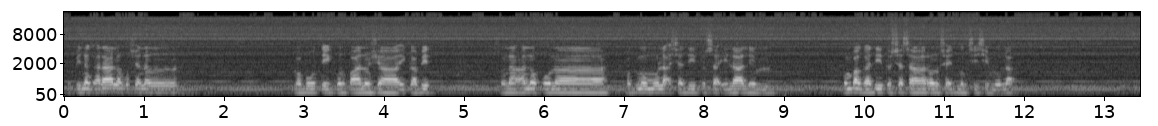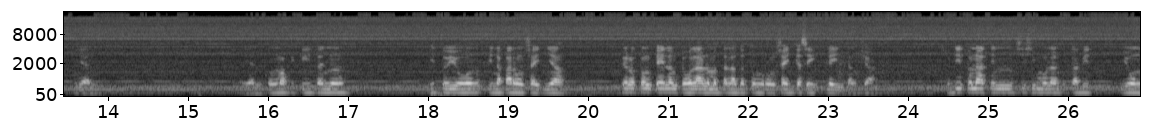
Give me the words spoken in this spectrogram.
So, pinag-aralan ko siya ng mabuti kung paano siya ikabit. So na ano ko na magmumula siya dito sa ilalim kumbaga dito siya sa wrong side magsisimula. Ayan. Ayan kung makikita nyo ito yung pinaka wrong side niya. Pero tong telang to wala naman talaga tong wrong side kasi plain lang siya. So dito natin sisimulan ikabit yung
